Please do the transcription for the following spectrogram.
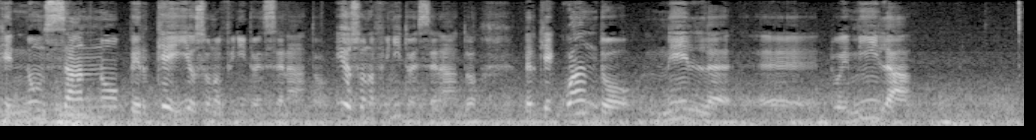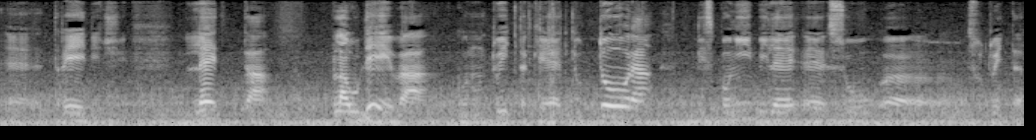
che non sanno perché io sono finito in Senato. Io sono finito in Senato perché quando nel eh, 2013 Letta plaudeva con un tweet che è tuttora disponibile eh, su, eh, su, Twitter,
